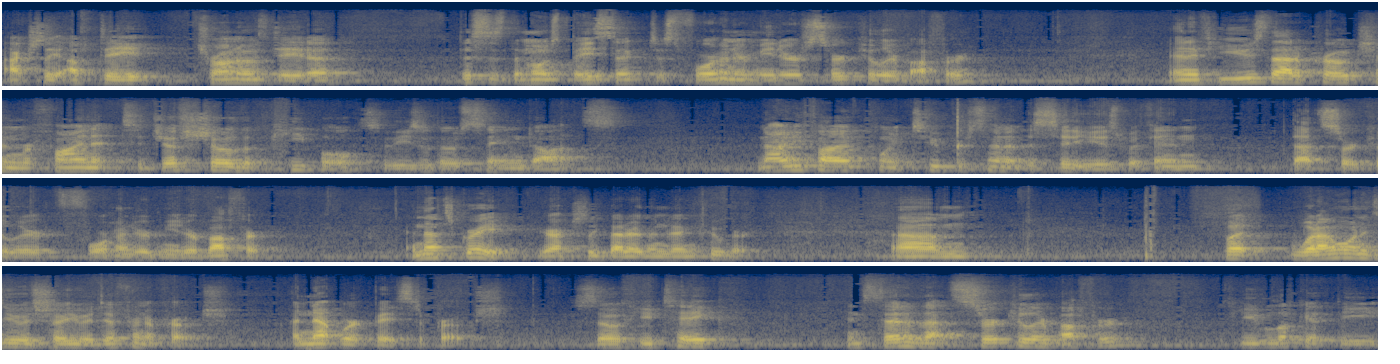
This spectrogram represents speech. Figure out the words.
actually update Toronto's data. This is the most basic, just 400 meter circular buffer. And if you use that approach and refine it to just show the people, so these are those same dots, 95.2% of the city is within that circular 400 meter buffer. And that's great. You're actually better than Vancouver. Um, but what I want to do is show you a different approach, a network-based approach. So if you take instead of that circular buffer, if you look at the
